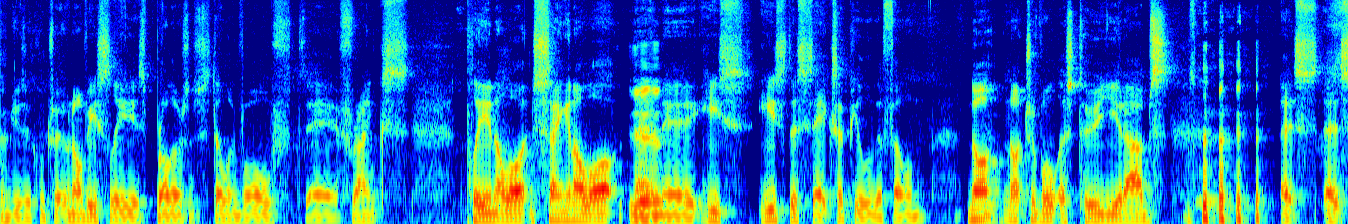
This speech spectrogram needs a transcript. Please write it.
know, musical trip, and obviously his brothers are still involved. Uh, Frank's playing a lot and singing a lot, Yeah. and uh, he's he's the sex appeal of the film. Not not Travolta's two year abs. it's it's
